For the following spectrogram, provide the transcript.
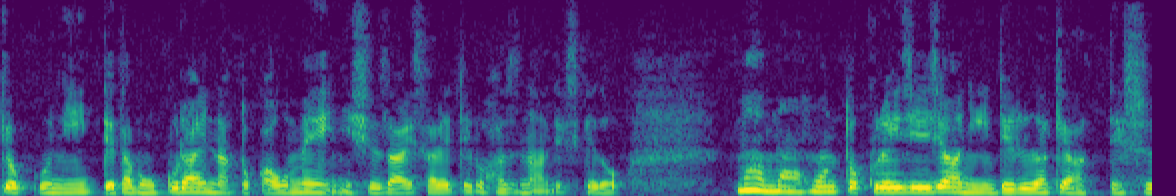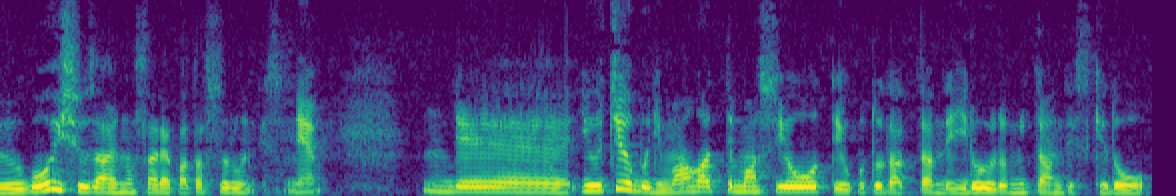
局に行って多分ウクライナとかをメインに取材されてるはずなんですけど、まあまあほんとクレイジージャーニーに出るだけあって、すごい取材のされ方するんですね。で、YouTube にも上がってますよっていうことだったんで、いろいろ見たんですけど、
